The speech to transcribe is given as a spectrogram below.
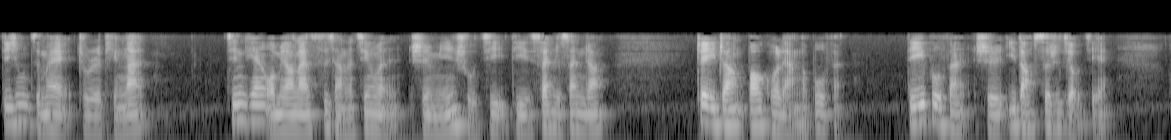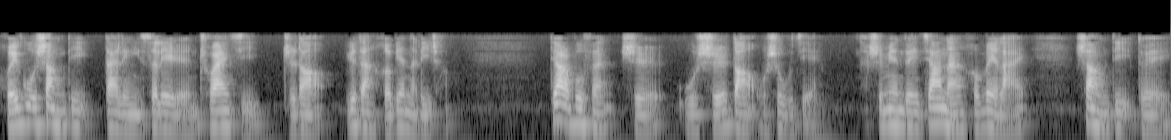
弟兄姊妹，主日平安。今天我们要来思想的经文是《民数记》第三十三章。这一章包括两个部分，第一部分是一到四十九节，回顾上帝带领以色列人出埃及，直到约旦河边的历程；第二部分是五十到五十五节，是面对迦南和未来，上帝对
